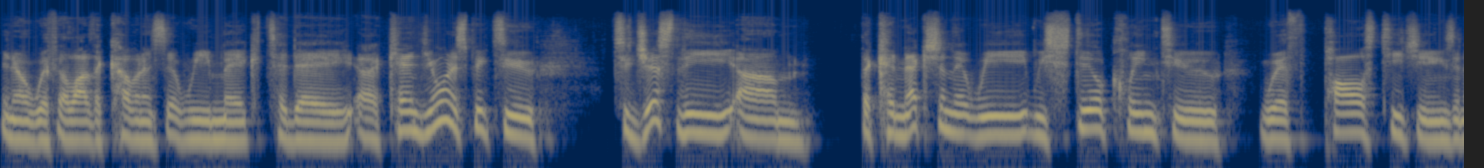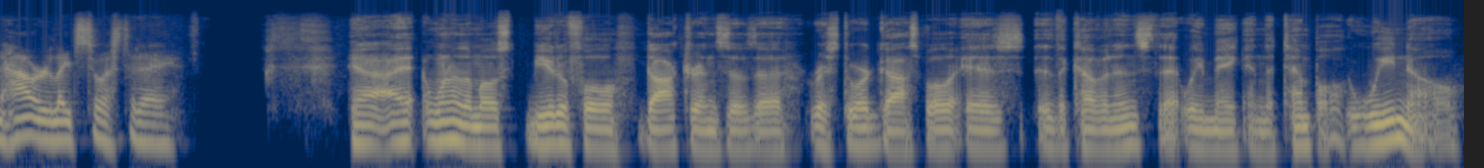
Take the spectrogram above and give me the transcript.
you know, with a lot of the covenants that we make today. Uh, Ken, do you want to speak to to just the um, the connection that we we still cling to with Paul's teachings and how it relates to us today? Yeah, I, one of the most beautiful doctrines of the restored gospel is the covenants that we make in the temple. We know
